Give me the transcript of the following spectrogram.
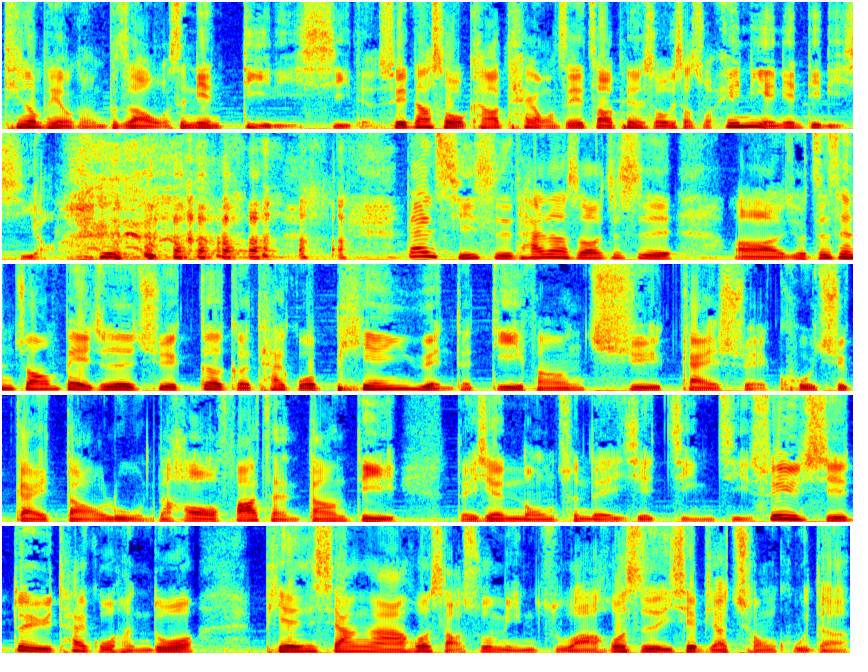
听众朋友可能不知道，我是念地理系的，所以那时候我看到泰王这些照片的时候，我想说，哎，你也念地理系哦。但其实他那时候就是呃有这身装备，就是去各个泰国偏远的地方去盖水库、去盖道路，然后发展当地的一些农村的一些经济。所以其实对于泰国很多偏乡啊，或少数民族啊，或是一些比较穷苦的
